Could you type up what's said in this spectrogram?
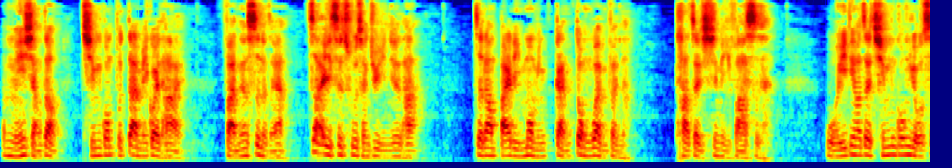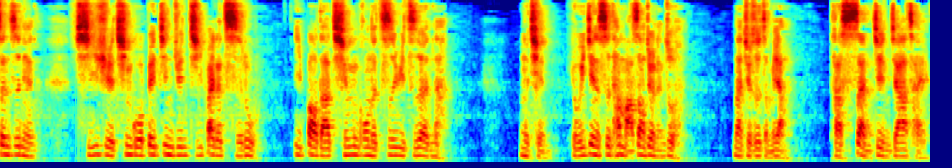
没想到秦公不但没怪他，哎，反而是呢怎样，再一次出城去迎接他。这让百里莫名感动万分啊！他在心里发誓：我一定要在秦穆公有生之年，洗雪秦国被晋军击败的耻辱，以报答秦穆公的知遇之恩呐！目前有一件事他马上就能做，那就是怎么样？他散尽家财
